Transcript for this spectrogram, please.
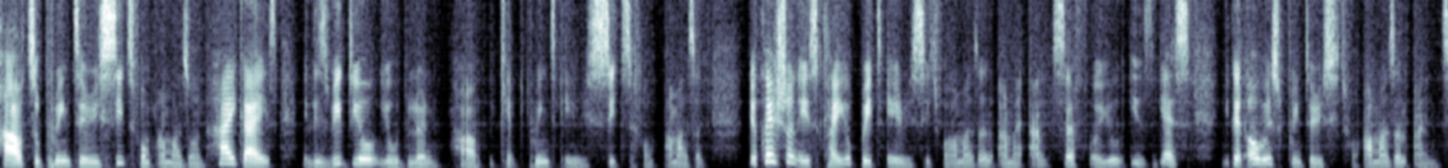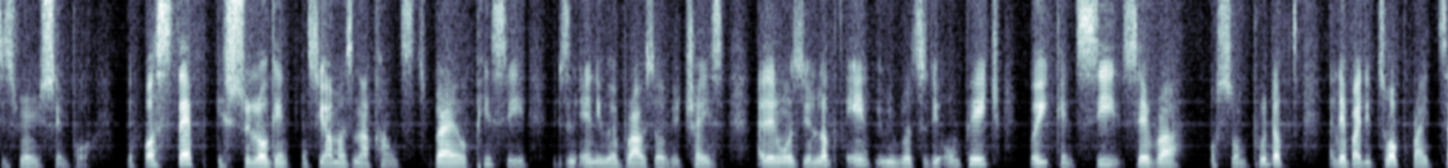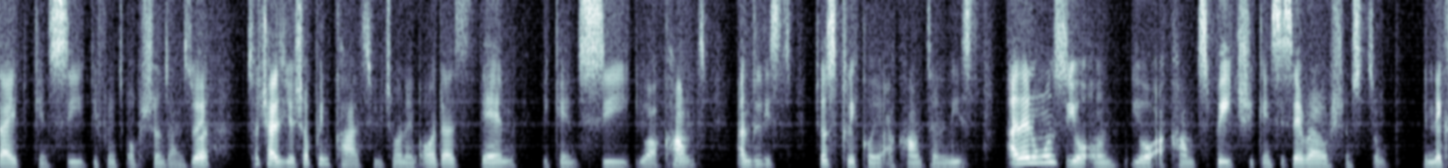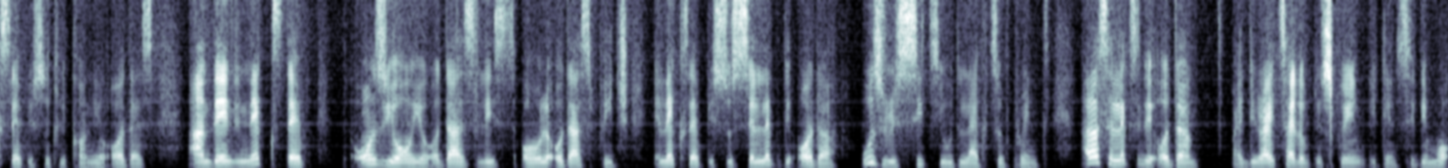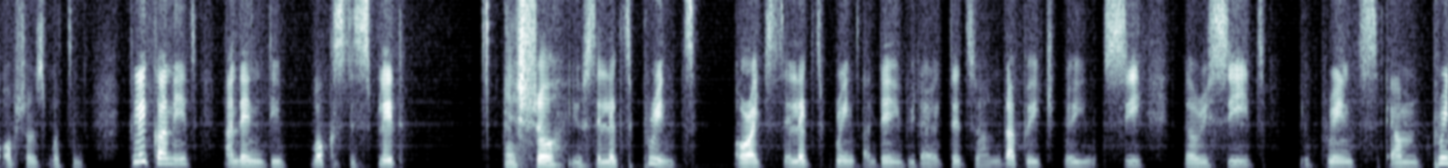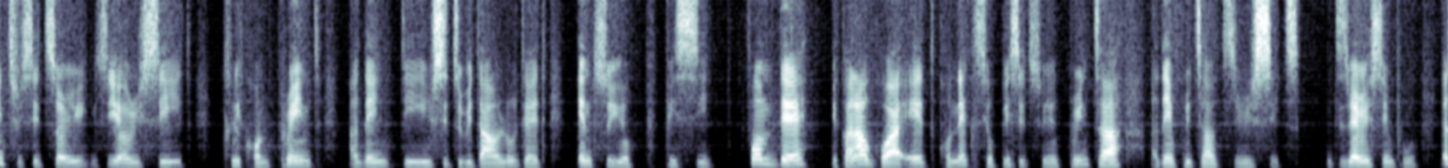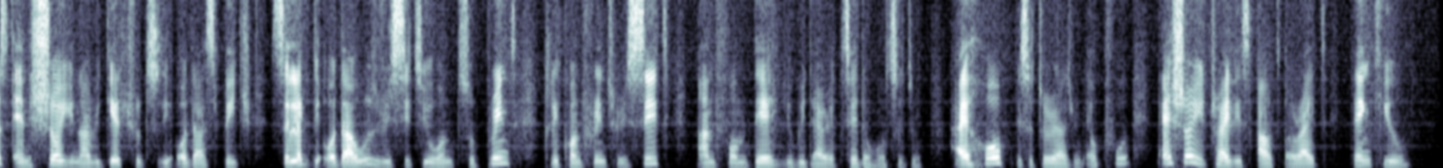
how to print a receipt from Amazon. Hi guys, in this video you would learn how you can print a receipt from Amazon. The question is can you print a receipt for Amazon and my answer for you is yes. You can always print a receipt for Amazon and it is very simple. The first step is to log in into your Amazon account via your PC using any web browser of your choice. And then once you're logged in, you will go to the home page where you can see several awesome products and then by the top right side you can see different options as well such as your shopping carts return and orders then you can see your account and list. Just click on your account and list. And then once you're on your accounts page you can see several options too. The next step is to click on your orders. And then the next step once you're on your orders list or orders page the next step is to select the order whose receipt you would like to print. After selecting the order by the right side of the screen, you can see the more options button. Click on it and then the box displayed ensure you select print. Alright, select print and then you'll be directed to another page where you see the receipt. You print um print receipt, sorry, you see your receipt, click on print and then the receipt to be downloaded into your PC. From there, you can now go ahead, connect your PC to a printer and then print out the receipt. It is very simple. Just ensure you navigate through to the orders page. Select the order whose receipt you want to print. Click on print receipt and from there you'll be directed on what to do. I hope this tutorial has been helpful. Ensure you try this out, alright? Thank you.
